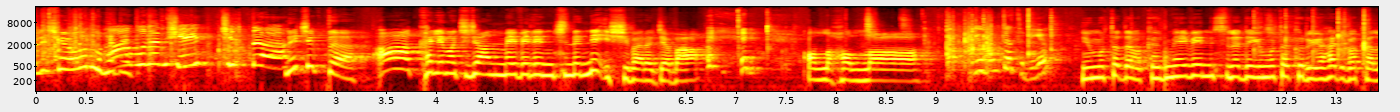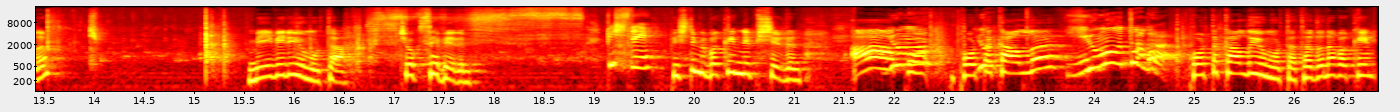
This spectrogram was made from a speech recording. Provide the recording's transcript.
Öyle şey olur mu? Aa, Hadi. burada bir şey çıktı. Ne çıktı? Aa kalem açacağın meyvelerin içinde ne işi var acaba? Allah Allah. Yumurta kırayım. Yumurta da bakın. Meyvenin üstüne de yumurta kırıyor. Hadi bakalım. Meyveli yumurta. Çok severim. Pişti. Pişti mi? Bakayım ne pişirdin. Aa por- portakallı. Yumurtalı. Portakallı yumurta. Tadına bakayım.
